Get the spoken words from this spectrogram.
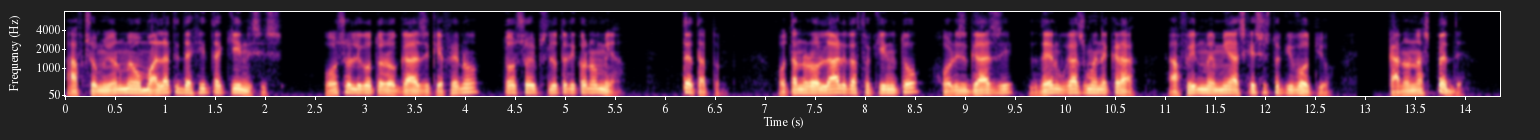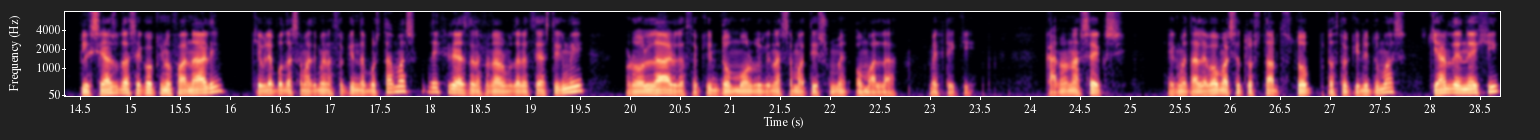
αυξομειώνουμε ομαλά την ταχύτητα κίνησης. Όσο λιγότερο γκάζι και φρένο, τόσο υψηλότερη οικονομία. Τέταρτον, όταν ρολάρει το αυτοκίνητο, χωρίς γκάζι, δεν βγάζουμε νεκρά. Αφήνουμε μία σχέση στο κυβότιο. Κανόνας 5. Πλησιάζοντας σε κόκκινο φανάρι και βλέποντας σταματημένα αυτοκίνητα μπροστά μας, δεν χρειάζεται να φρενάρουμε τελευταία στιγμή. Ρολάρει το αυτοκίνητο μόνο του για να σταματήσουμε ομαλά μέχρι εκεί. Κανόνα 6 εκμεταλλευόμαστε το start-stop του αυτοκινήτου μας και αν δεν έχει,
